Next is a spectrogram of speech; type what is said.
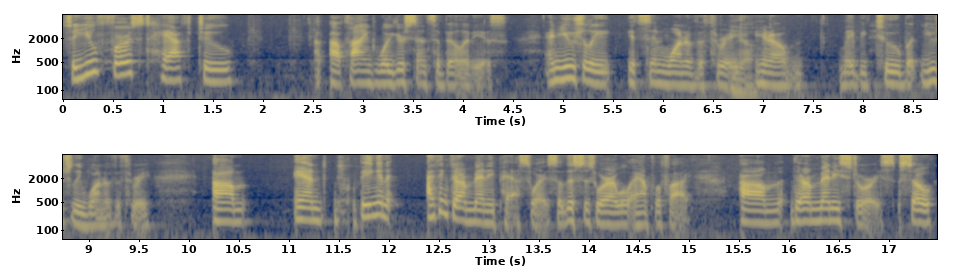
So you first have to uh, find where your sensibility is, and usually it's in one of the three. Yeah. You know, maybe two, but usually one of the three. Um, and being an, I think there are many pathways. So this is where I will amplify. Um, there are many stories. So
